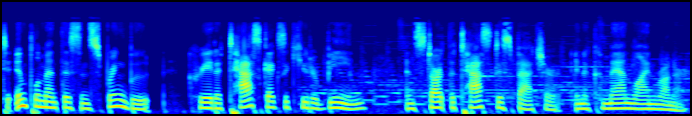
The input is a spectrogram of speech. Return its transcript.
To implement this in Spring Boot, create a task executor bean and start the task dispatcher in a command line runner.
